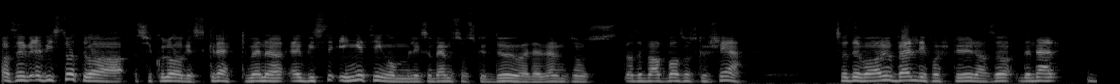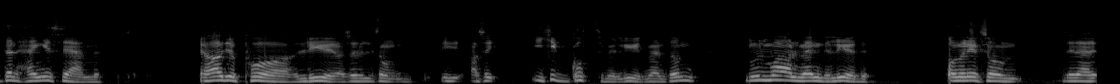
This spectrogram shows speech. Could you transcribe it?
Altså, jeg, jeg visste at det var psykologisk skrekk, men jeg, jeg visste ingenting om liksom, hvem som skulle dø, eller hvem som, altså, hva, hva som skulle skje. Så det var jo veldig forstyrrende. Altså, den der den hengescenen Jeg hadde jo på lyd, altså liksom i, Altså, ikke godt med lyd, men sånn normal mengde lyd. Og når liksom den der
